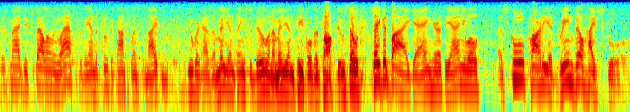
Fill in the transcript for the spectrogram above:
this magic spell only lasts to the end of Truth or Consequence tonight, and Hubert has a million things to do and a million people to talk to. So say goodbye, gang, here at the annual uh, school party at Greeneville High School.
